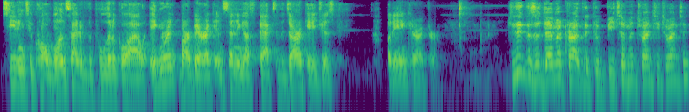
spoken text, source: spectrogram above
proceeding to call one side of the political aisle ignorant, barbaric, and sending us back to the dark ages, buddy in character. Do you think there's a Democrat that could beat him in 2020?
